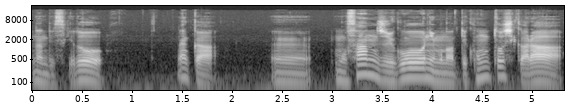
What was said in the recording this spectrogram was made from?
なんですけどなんかうんもう35にもなってこの年から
